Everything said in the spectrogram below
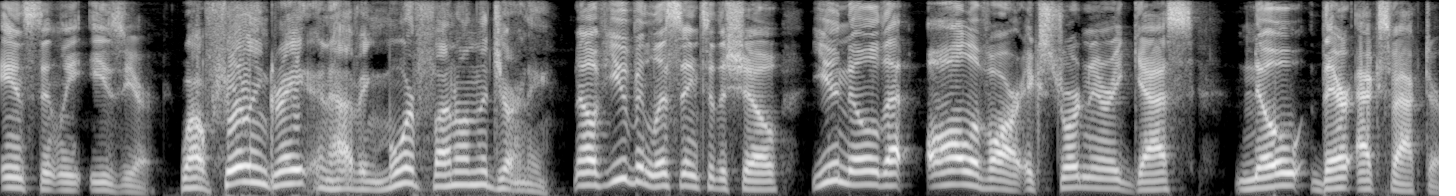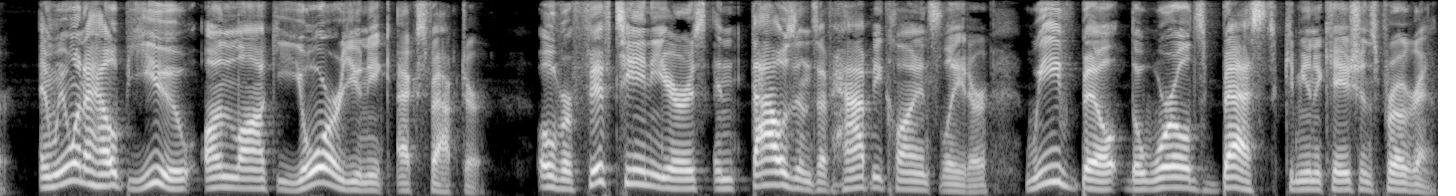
instantly easier while feeling great and having more fun on the journey. Now, if you've been listening to the show, you know that all of our extraordinary guests know their X Factor. and we want to help you unlock your unique X factor. Over 15 years and thousands of happy clients later, we've built the world's best communications program.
